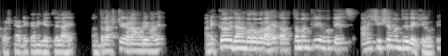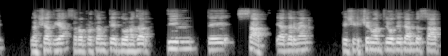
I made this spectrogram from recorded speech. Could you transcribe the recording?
प्रश्न या ठिकाणी घेतलेला आहे. आंतरराष्ट्रीय घडामोडीमध्ये आणि क विधान बरोबर आहे. अर्थमंत्री होतेच आणि शिक्षण मंत्री देखील होते. लक्षात घ्या सर्वप्रथम ते दोन हजार तीन ते सात या दरम्यान ते शिक्षण मंत्री होते. त्यानंतर सात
